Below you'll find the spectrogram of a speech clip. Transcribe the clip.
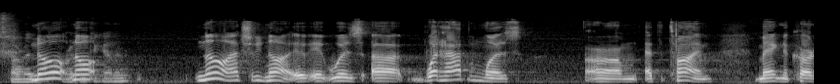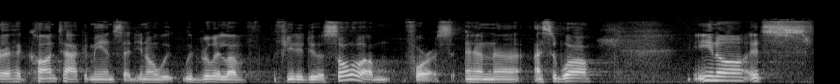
started no, no, together? No, actually not. It, it was uh, what happened was um, at the time. Magna Carta had contacted me and said, you know, we, would really love for you to do a solo album for us. And uh, I said, well, you know, it's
